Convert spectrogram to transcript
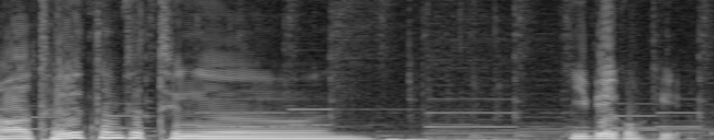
아, 데리템 세팅은 200억이요.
